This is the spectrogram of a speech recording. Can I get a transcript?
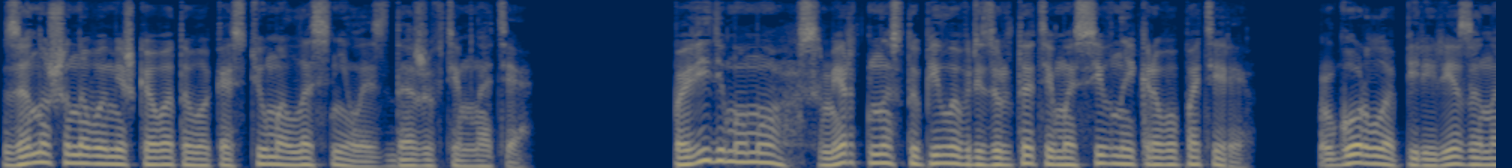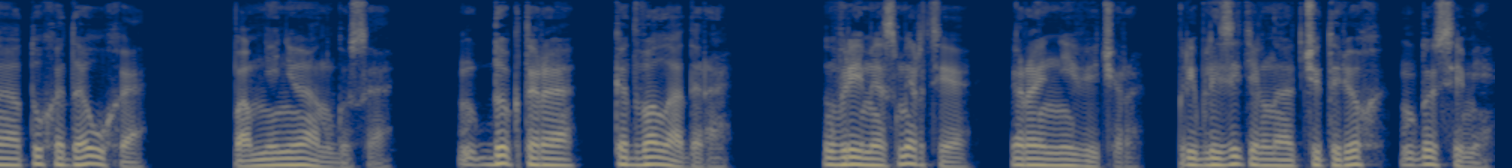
заношенного мешковатого костюма лоснилась даже в темноте. По-видимому, смерть наступила в результате массивной кровопотери. Горло перерезано от уха до уха, по мнению Ангуса, доктора Кадваладера. Время смерти — ранний вечер, приблизительно от 4 до 7.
